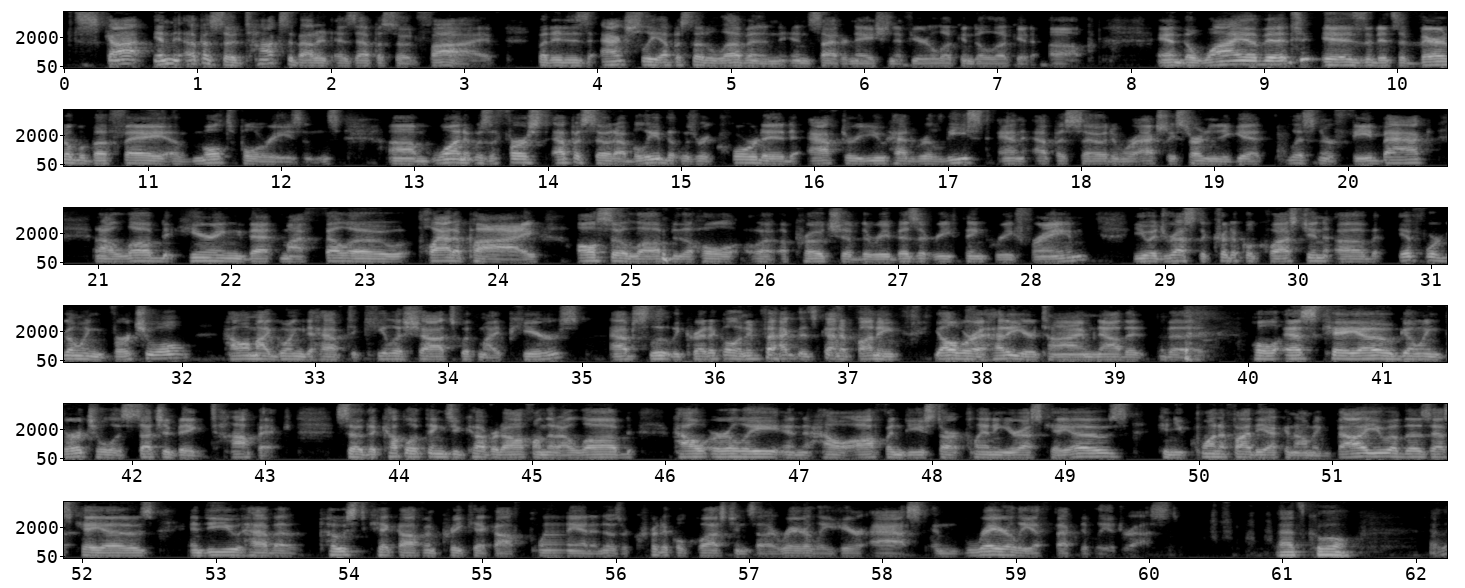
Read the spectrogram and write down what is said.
Scott in the episode talks about it as episode five, but it is actually episode 11 Insider Nation if you're looking to look it up. And the why of it is that it's a veritable buffet of multiple reasons. Um, one, it was the first episode, I believe, that was recorded after you had released an episode, and we're actually starting to get listener feedback. And I loved hearing that my fellow platypi also loved the whole uh, approach of the revisit, rethink, reframe. You addressed the critical question of if we're going virtual, how am I going to have tequila shots with my peers? absolutely critical. And in fact, it's kind of funny. Y'all were ahead of your time now that the whole SKO going virtual is such a big topic. So the couple of things you covered off on that I loved, how early and how often do you start planning your SKOs? Can you quantify the economic value of those SKOs? And do you have a post kickoff and pre kickoff plan? And those are critical questions that I rarely hear asked and rarely effectively addressed. That's cool.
